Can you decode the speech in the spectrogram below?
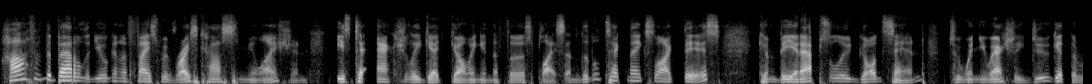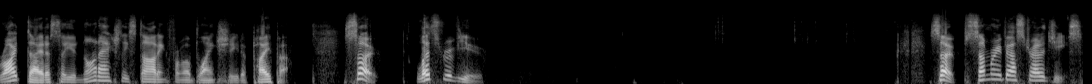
half of the battle that you're going to face with race car simulation is to actually get going in the first place. And little techniques like this can be an absolute godsend to when you actually do get the right data so you're not actually starting from a blank sheet of paper. So let's review. So, summary of our strategies.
